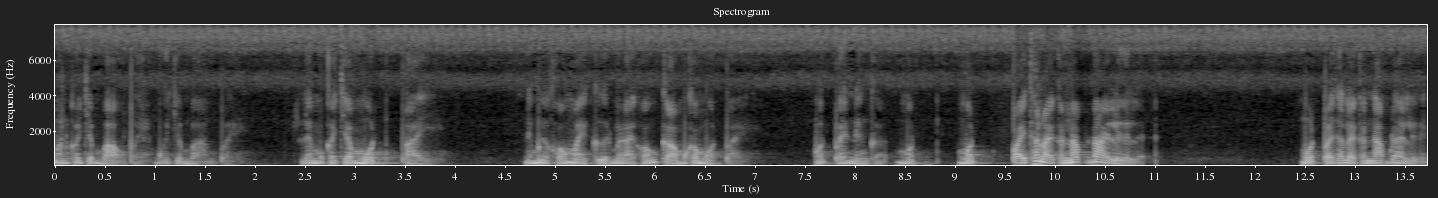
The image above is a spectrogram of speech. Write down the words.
มันก็จะเบาไปมันก็จะบางไป แล้วมันก็จะหมดไป ในเมื่อของใหม่เกิดไม่ได้ของเก่ามันก็หมดไป หมดไปหนึ่งก็หมดหมดไปเท่าไหร่ก็นับได้เลยแหละ หมดไปเท่าไหร่ก็นับได้เลย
